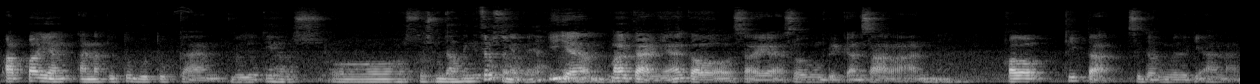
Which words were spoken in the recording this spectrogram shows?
Apa yang anak itu butuhkan. Berarti harus oh, harus terus mendampingi terus dong ya Pak ya? Iya, makanya kalau saya selalu memberikan saran, kalau kita sudah memiliki anak,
